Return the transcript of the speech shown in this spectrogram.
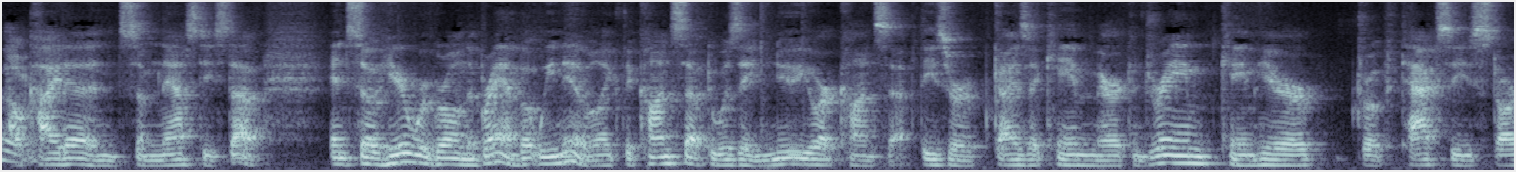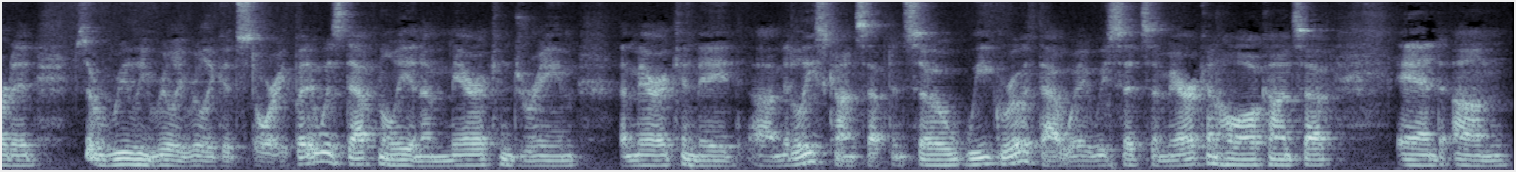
yeah. Al Qaeda and some nasty stuff. And so here we're growing the brand, but we knew like the concept was a New York concept. These are guys that came American Dream, came here, drove taxis, started. It was a really, really, really good story. But it was definitely an American dream, American made uh, Middle East concept. And so we grew it that way. We said it's American halal concept. And um,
